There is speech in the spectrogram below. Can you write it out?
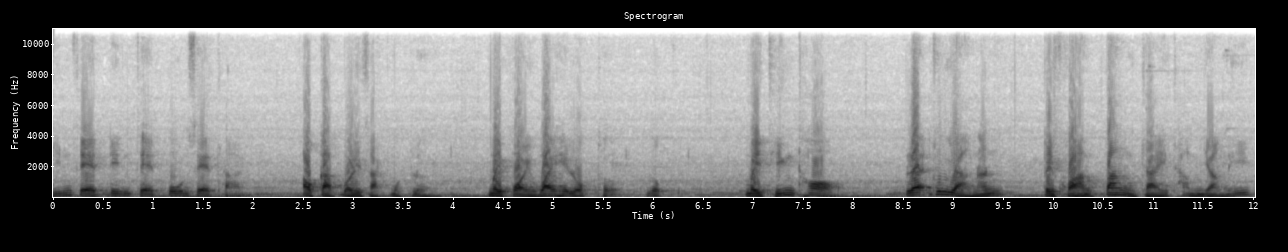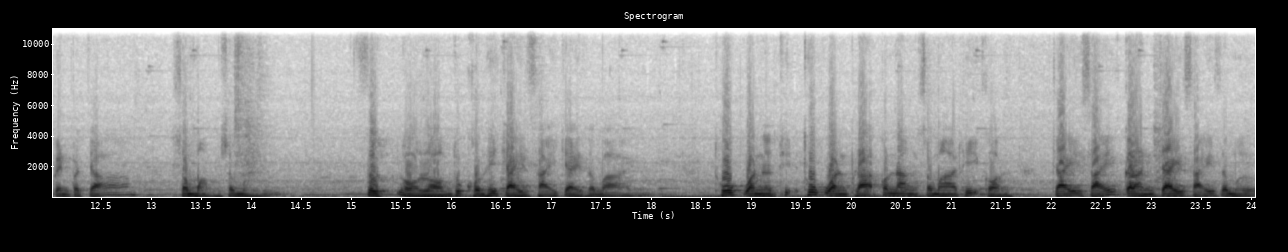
หินเศษดินเศษปูนเศษทราย เอากลับบริษัทหมดเลย ไม่ปล่อยไว้ให้ลกเถอะลกไม่ทิ้งท่อ และทุกอย่างนั้นเป็นความตั้งใจทำอย่างนี้เป็นประจำสม่ำเสมอ ฝึกหล่อหลอมทุกคนให้ใจใสใจสบาย ทุกวันอาทิตย์ทุกวันพระก็นั่งสมาธิก่อน ใจใสกลั่นใจใสเสมอ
